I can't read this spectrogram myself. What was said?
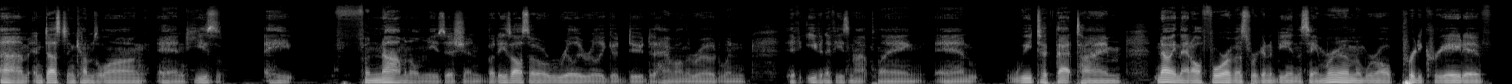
Um, and Dustin comes along, and he's a phenomenal musician, but he's also a really really good dude to have on the road when if even if he's not playing. And we took that time knowing that all four of us were going to be in the same room and we're all pretty creative,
